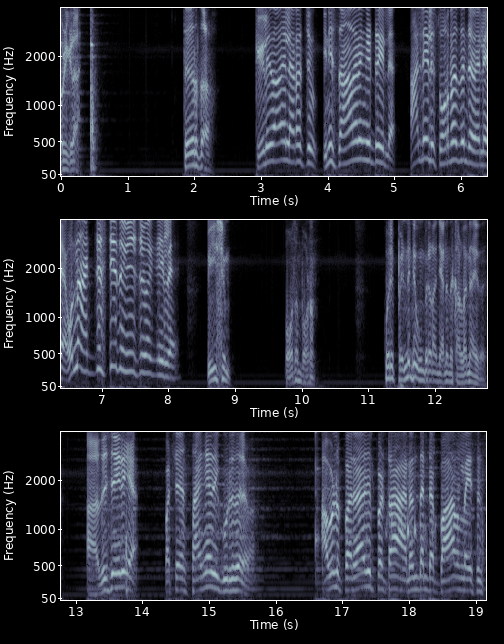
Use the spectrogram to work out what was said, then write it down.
ഒഴിക്കടാ. തീർത്തോ. കിളിവായിൽ അടച്ചു. ഇനി സാധനം കിട്ടിയില്ല. അല്ലെങ്കിൽ സ്വർണത്തിന്റെ വിലയാ. ഒന്ന് അഡ്ജസ്റ്റ് ചെയ്ത് വീശു വെക്കില്ലേ വീശും. ബോധം പോണം. ഒരു പെണ്ണിന്റെ മുമ്പിലാണ് ഞാനിന്ന് കള്ളനായത്. അത് ശരിയാ. പക്ഷെ സംഗതി ഗുരുതരമാണ്. അവൾ പരാതിപ്പെട്ട അനന്തന്റെ ബാർ ലൈസൻസ്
